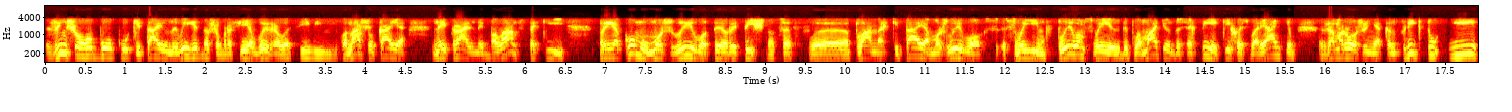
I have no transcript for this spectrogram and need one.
З іншого боку, Китаю не вигідно, щоб Росія виграла цій війні. Вона шукає нейтральний баланс, такий, при якому можливо теоретично це в е, планах Китая можливо своїм впливом, своєю дипломатією досягти якихось варіантів замороження конфлікту і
